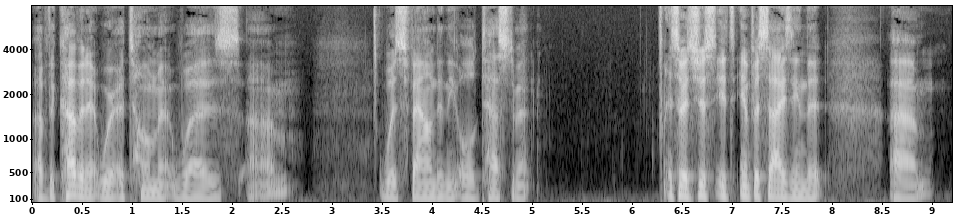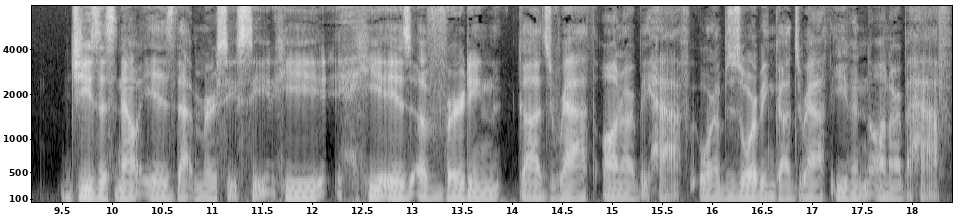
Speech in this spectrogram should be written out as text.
of the covenant, where atonement was um, was found in the Old Testament. And so it's just it's emphasizing that um, Jesus now is that mercy seat. He he is averting God's wrath on our behalf, or absorbing God's wrath even on our behalf.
